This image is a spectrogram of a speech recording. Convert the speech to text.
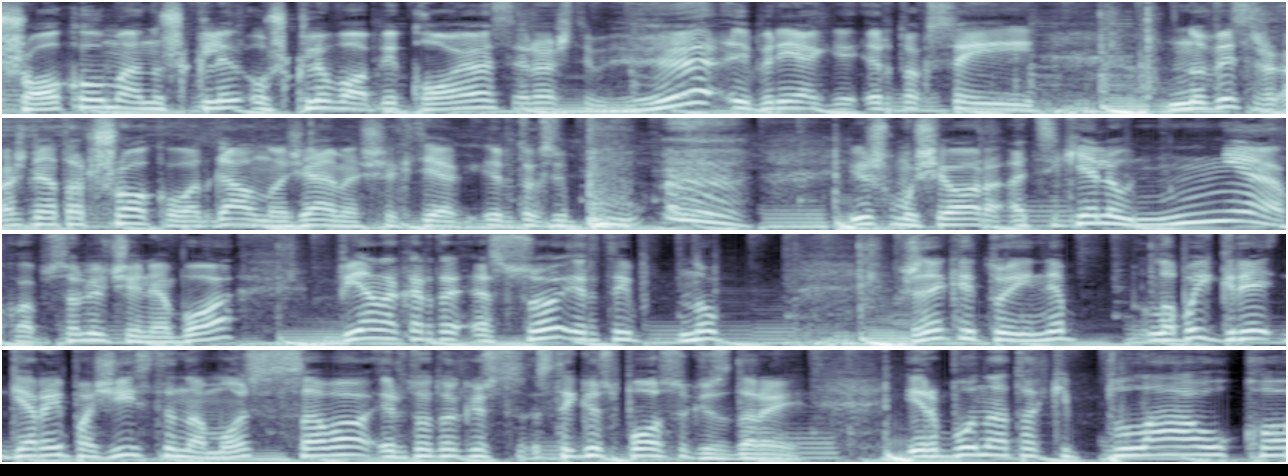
šokau, man užkli, užkliuvo abi kojos ir aš taip "He!" į priekį. Ir toksai, nu visiškai, aš net atšokau atgal nuo žemės šiek tiek. Ir toksai, puf, išmušė orą, atsikėliau, nieko absoliučiai nebuvo. Vieną kartą esu ir taip, nu, žinai, kai tu eini labai gerai pažįsti namus savo ir tu tokius staigius posūkius darai. Ir būna tokį plauko,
